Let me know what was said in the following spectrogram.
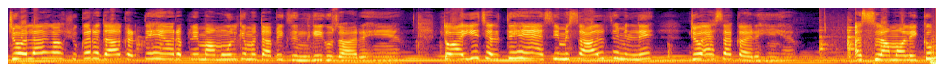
जो अल्लाह का शुक्र अदा करते हैं और अपने मामूल के मुताबिक ज़िंदगी गुजार रहे हैं। तो आइए चलते हैं ऐसी मिसाल से मिलने जो ऐसा कर रही हैं। अस्सलाम वालेकुम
